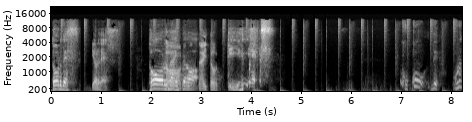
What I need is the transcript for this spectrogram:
トールです。夜です。オトールナイトナイト DX。ここで、俺、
